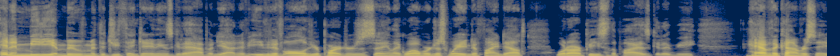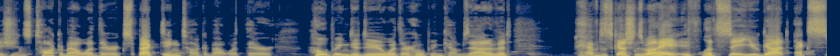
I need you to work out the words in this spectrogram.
an immediate movement that you think anything's going to happen. Yeah, if, even if all of your partners are saying like, well, we're just waiting to find out what our piece of the pie is going to be have the conversations, talk about what they're expecting, talk about what they're hoping to do, what they're hoping comes out of it. Have discussions about, hey, if let's say you got X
